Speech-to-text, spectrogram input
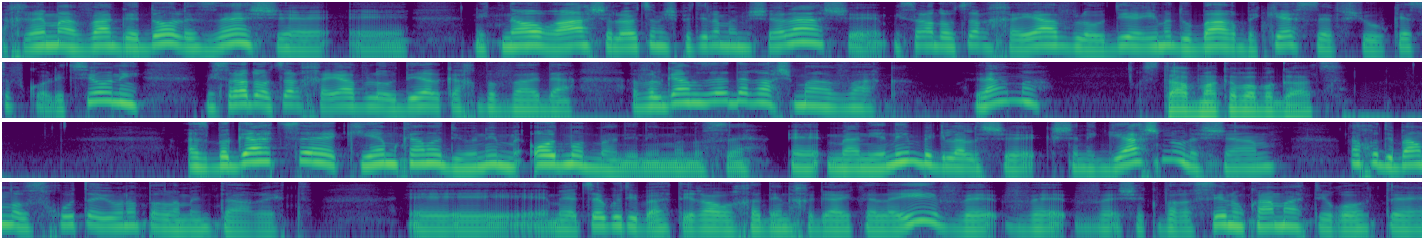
אחרי מאבק גדול, לזה שניתנה הוראה של היועץ המשפטי לממשלה, שמשרד האוצר חייב להודיע, אם מדובר בכסף שהוא כסף קואליציוני, משרד האוצר חייב להודיע על כך בוועדה. אבל גם זה דרש מאבק. למה? סתיו, מה קבע בג"ץ? אז בג"ץ אה, קיים כמה דיונים מאוד מאוד מעניינים בנושא. מעניינים בגלל שכשניגשנו לשם, אנחנו דיברנו על זכות העיון הפרלמנטרית. אה, מייצג אותי בעתירה עורך הדין חגי קלעי, ושכבר עשינו כמה עתירות אה,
